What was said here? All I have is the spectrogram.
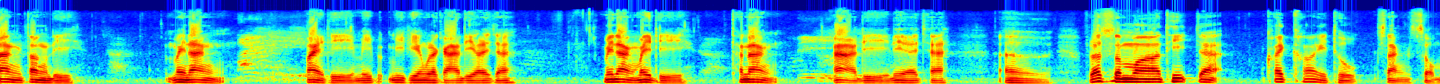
นั่งต้องดี ไม่นั่ง ไม่ดีมีมีเพียงประการเดียวเลยจ๊ะไม่นั่งไม่ดี ถ้านั่งอ่าดีนี่นะจ๊ะเออพระสมาธิจะค่อยๆถูกสั่งสม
